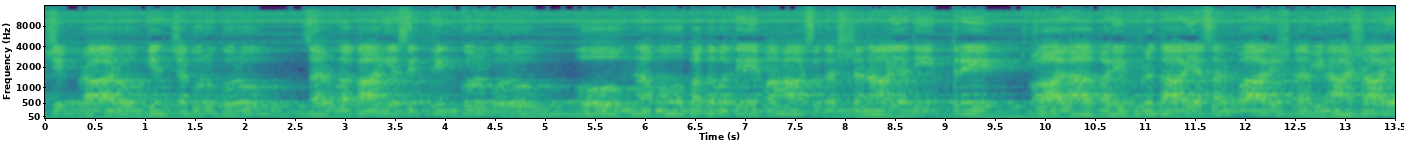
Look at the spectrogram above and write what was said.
क्षिप्रारोग्यं च कुरु कुरु सर्वकार्यसिद्धिं कुरु कुरु ॐ नमो भगवते महासुदर्शनाय दीप्त्रे ज्वालापरिवृताय सर्वारिष्टविनाशाय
